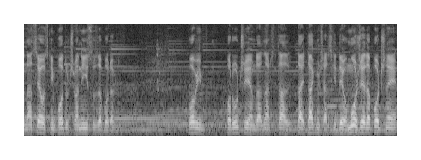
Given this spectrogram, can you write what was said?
na seoskim područjima nisu zaboravljeni. Ovim poručujem da znači taj takmičarski deo može da počne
